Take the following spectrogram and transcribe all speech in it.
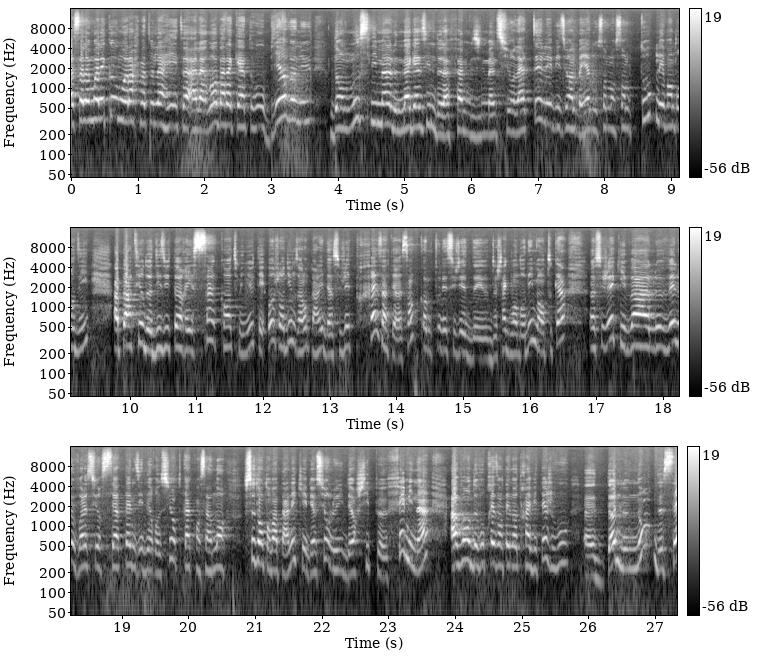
Assalamu alaikum wa rahmatullahi ta'ala wa barakatuhu. Bienvenue dans Muslima, le magazine de la femme musulmane sur la télévision al Nous sommes ensemble tous les vendredis à partir de 18h50 minutes. Et aujourd'hui, nous allons parler d'un sujet très intéressant, comme tous les sujets de, chaque vendredi, mais en tout cas, un sujet qui va lever le voile sur certaines idées reçues, en tout cas concernant ce dont on va parler, qui est bien sûr le leadership féminin. Avant de vous présenter notre invité, je vous euh, donne le nom de celle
